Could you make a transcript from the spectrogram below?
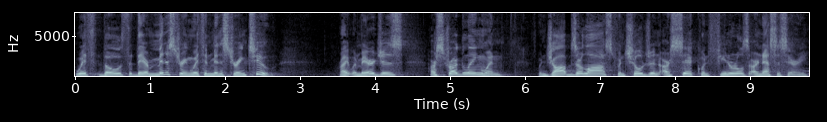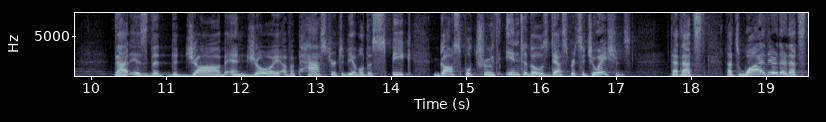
with those that they are ministering with and ministering to. Right? When marriages are struggling, when, when jobs are lost, when children are sick, when funerals are necessary, that is the, the job and joy of a pastor to be able to speak gospel truth into those desperate situations. That, that's, that's why they're there. That's,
